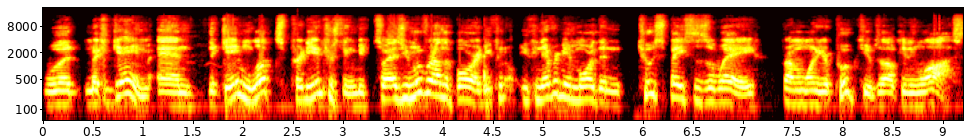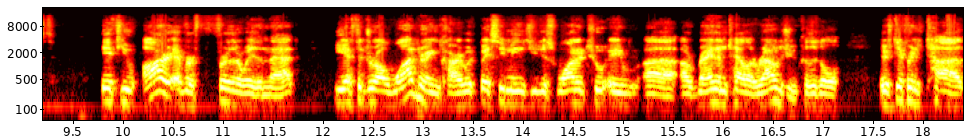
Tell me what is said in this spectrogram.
would make a game? And the game looks pretty interesting. So as you move around the board, you can you can never be more than two spaces away from one of your poop cubes without getting lost. If you are ever further away than that, you have to draw a wandering card, which basically means you just wander to a uh, a random tile around you because it'll there's different uh,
